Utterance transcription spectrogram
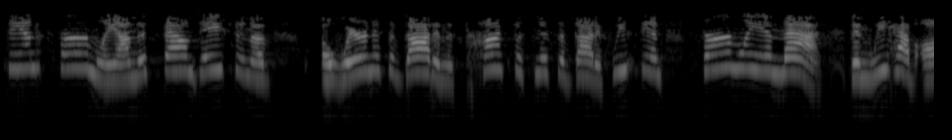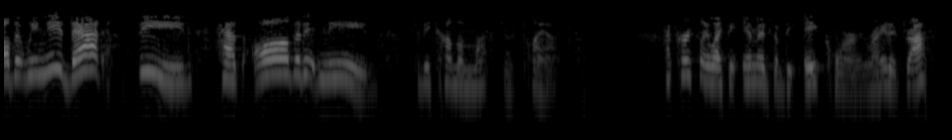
stand firmly on this foundation of awareness of God and this consciousness of God, if we stand firmly in that, then we have all that we need. That seed has all that it needs to become a mustard plant. I personally like the image of the acorn, right? It drops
